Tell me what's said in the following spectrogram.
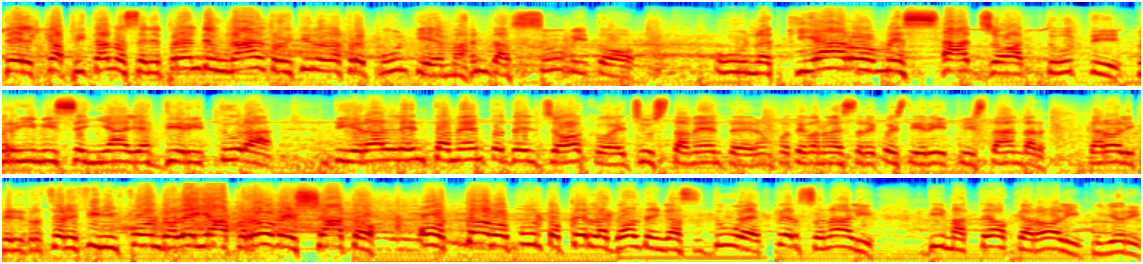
del capitano, se ne prende un altro, il tiro da tre punti e manda subito un chiaro messaggio a tutti, primi segnali addirittura di rallentamento del gioco e giustamente non potevano essere questi i ritmi standard. Caroli penetrazione fino in fondo, lei ha rovesciato, ottavo punto per la Golden Gas, due personali di Matteo Caroli, migliori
